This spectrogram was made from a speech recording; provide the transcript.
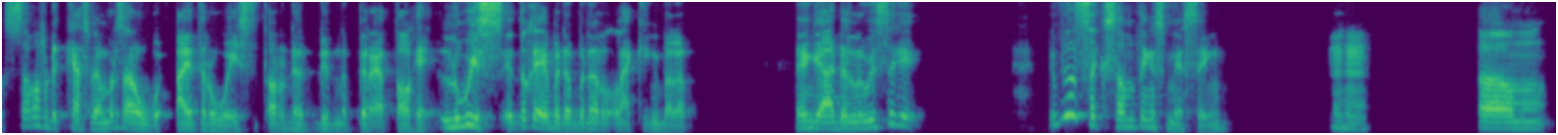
some of the cast members are either wasted or that didn't appear at all. Kayak Louis itu kayak benar-benar lacking banget. Yang nggak ada Louis tuh kayak it feels like something's missing. Mhm. Um,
